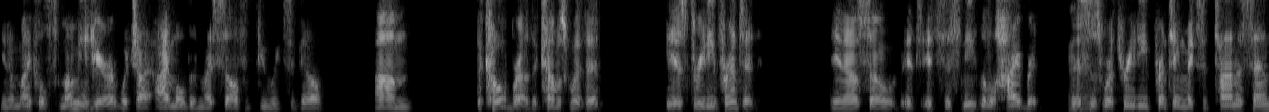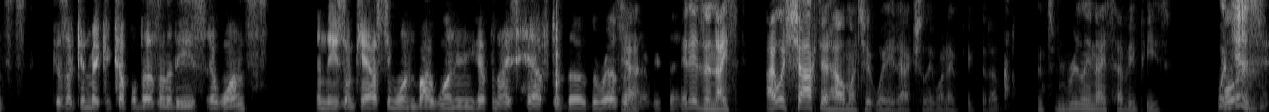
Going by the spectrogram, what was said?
you know, Michael's mummy here, which I, I molded myself a few weeks ago. Um, the Cobra that comes with it is 3D printed. You know, so it's it's this neat little hybrid. This Mhm. is where 3D printing makes a ton of sense because I can make a couple dozen of these at once. And these I'm casting one by one, and you got the nice heft of the the resin Yeah. and everything. It is a nice. I was shocked at how much it weighed actually when I picked it up. It's a really nice heavy piece. Which Well, is,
